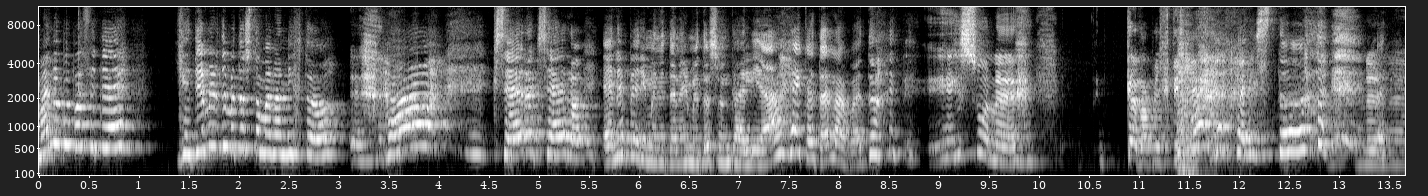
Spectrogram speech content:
Μάνα που πάθετε, γιατί έμεινετε με το στόμα ανοιχτό. Α, ξέρω, ξέρω. Ε, ναι, περιμένετε να είμαι τόσο καλή, α, ε, κατάλαβα το. Ήσουν ε, καταπληκτική. Ευχαριστώ. Ναι, ναι.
